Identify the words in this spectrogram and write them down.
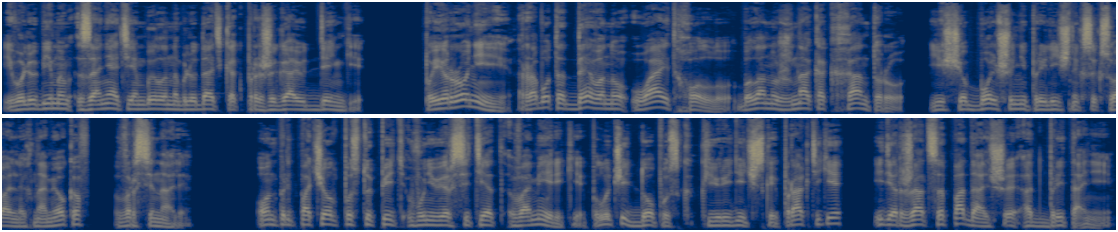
Его любимым занятием было наблюдать, как прожигают деньги. По иронии, работа Девону Уайтхоллу была нужна как Хантеру, еще больше неприличных сексуальных намеков в арсенале. Он предпочел поступить в университет в Америке, получить допуск к юридической практике и держаться подальше от Британии.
